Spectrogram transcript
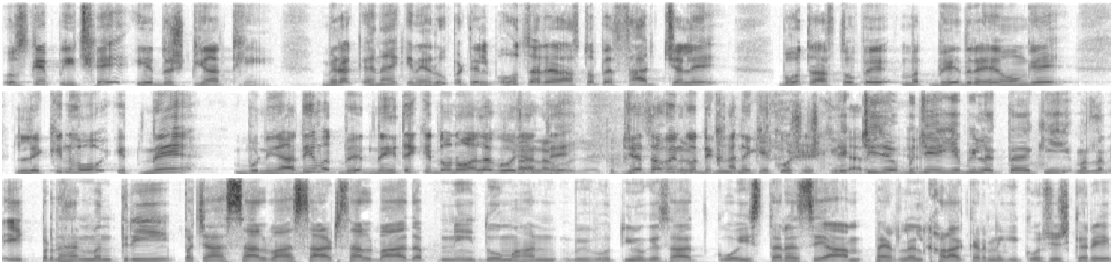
उसके पीछे ये दृष्टियाँ थीं। मेरा कहना है कि नेहरू पटेल बहुत सारे रास्तों पे साथ चले, बहुत रास्तों पे मतभेद रहे होंगे, लेकिन वो इतने बुनियादी मतभेद नहीं थे कि दोनों अलग हो जाते, हो जाते जैसा वो इनको दिखाने की कोशिश की एक चीज़ मुझे ये भी लगता है कि मतलब एक प्रधानमंत्री पचास साल बाद साठ साल बाद अपनी दो महान विभूतियों के साथ को इस तरह से पैरेलल खड़ा करने की कोशिश करे।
